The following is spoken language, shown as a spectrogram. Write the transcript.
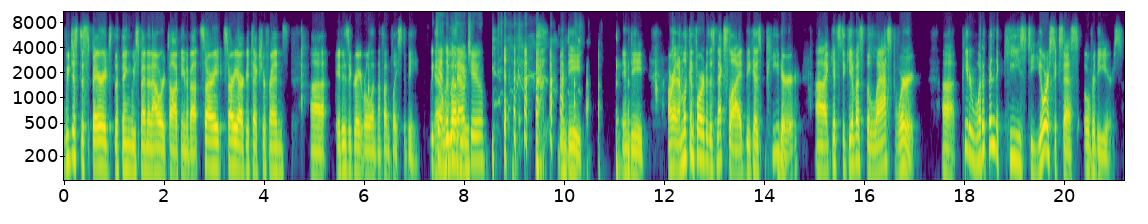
we just disparaged the thing we spent an hour talking about. Sorry, sorry, architecture friends. Uh, it is a great role and a fun place to be. We yeah, can't live without you. you. Indeed. Indeed. All right. I'm looking forward to this next slide because Peter uh, gets to give us the last word. Uh, Peter, what have been the keys to your success over the years?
